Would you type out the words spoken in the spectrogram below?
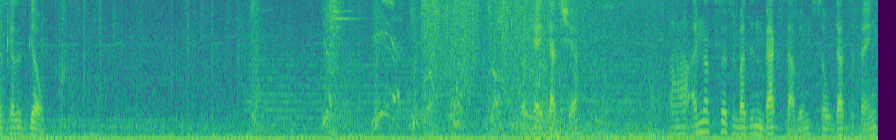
Okay, let's go. Okay, gotcha. I'm not certain, but I didn't backstab him, so that's a thing.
